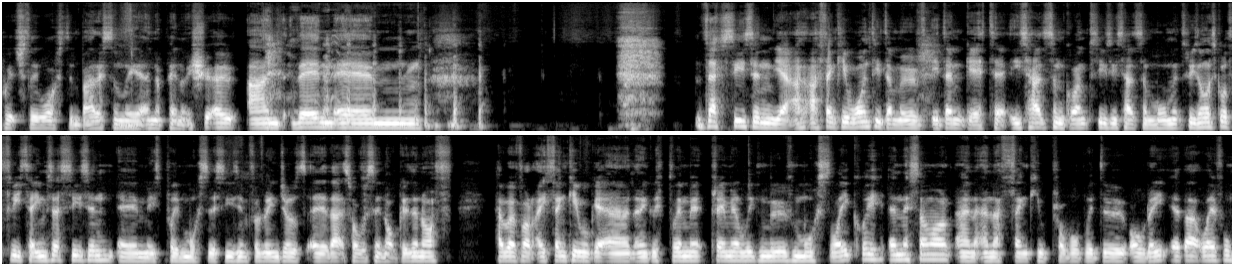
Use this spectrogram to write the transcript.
which they lost embarrassingly in a penalty shootout, and then um, this season, yeah, I, I, think he wanted a move. He didn't get it. He's had some glimpses. He's had some moments. He's only scored three times this season. Um, he's played most of the season for Rangers. Uh, that's obviously not good enough. However, I think he will get an English Premier League move most likely in the summer, and, and I think he'll probably do all right at that level.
